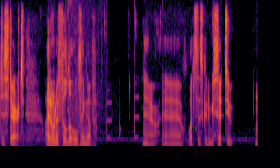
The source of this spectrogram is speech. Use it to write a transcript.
to start. I don't want to fill the whole thing up. Now, uh, what's this going to be set to? Hmm.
